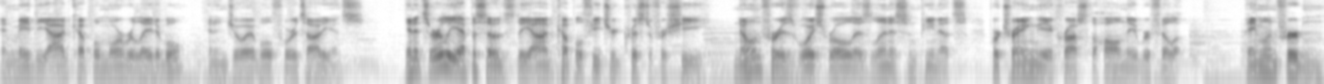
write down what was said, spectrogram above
and made The Odd Couple more relatable and enjoyable for its audience. In its early episodes, The Odd Couple featured Christopher Shea, known for his voice role as Linus in Peanuts, portraying the across the hall neighbor Philip. Pamelyn Ferdin,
